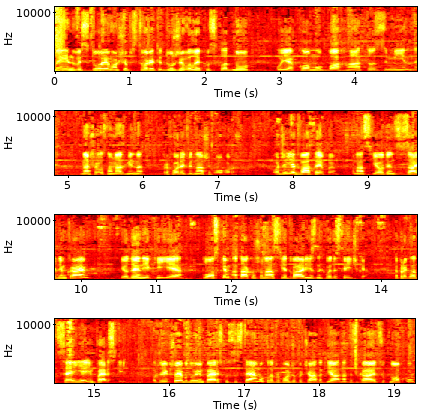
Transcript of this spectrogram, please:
Ми інвестуємо, щоб створити дуже велику складну, у якому багато змінних. Наша основна зміна приходить від наших огорож. Отже, є два типи. У нас є один з заднім краєм і один, який є плоским, а також у нас є два різних види стрічки. Наприклад, це є імперський. Отже, якщо я будую імперську систему, коли проходжу початок, я натискаю цю кнопку,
